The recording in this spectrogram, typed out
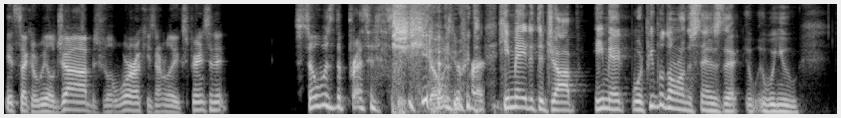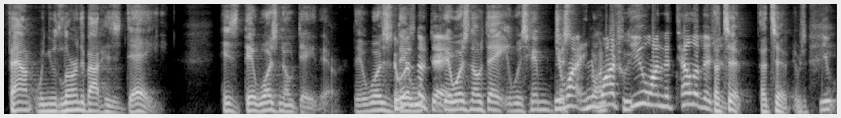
it's like a real job, it's real work, he's not really experiencing it. So was the presidency. Yeah, was the pres- he made it the job. He made what people don't understand is that when you found when you learned about his day, his there was no day there. There was There was no day. There was no day. It was him. he, Just wa- he on watched tweet- you on the television. That's it. That's it. it was, You,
